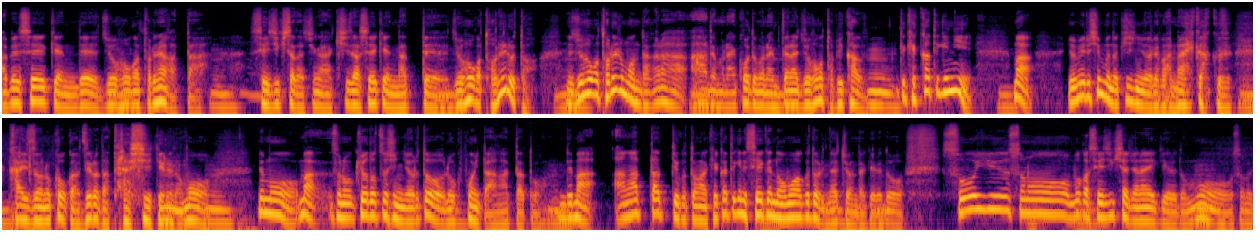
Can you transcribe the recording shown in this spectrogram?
安倍政権で情報が取れなかった政治記者たちが岸田政権になって、情報が取れると、で情報が取れるもんだから、ああでもない、こうでもないみたいな情報が飛び交う、で結果的に、まあ、読売新聞の記事によれば内閣改造の効果はゼロだったらしいけれども、でも、まあ、その共同通信によると6ポイント上がったと、でまあ、上がったっていうことが結果的に政権の思惑通りになっちゃうんだけれど、そういうその僕は政治記者じゃないけれども、その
